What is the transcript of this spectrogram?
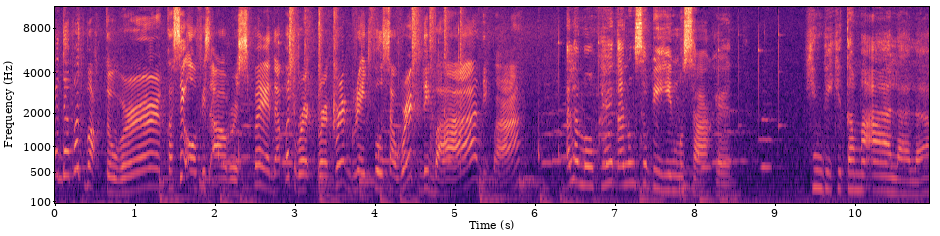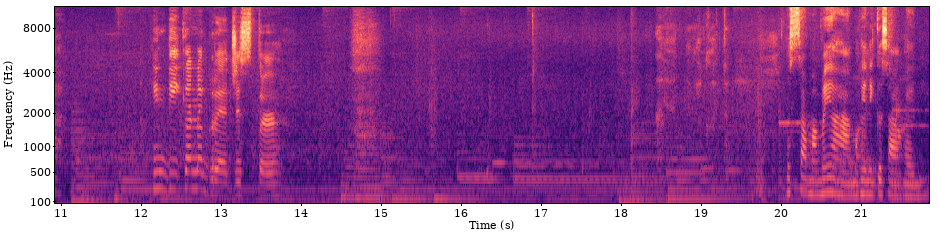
Eh, dapat back to work. Kasi office hours pa eh. Dapat work, work, work. Grateful sa work, di ba? Di ba? Alam mo, kahit anong sabihin mo sa akin, hindi kita maalala. Hindi ka nag-register. Basta mamaya ha, makinig ka sa akin.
